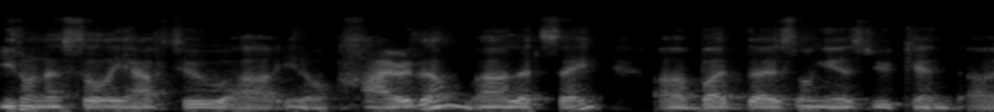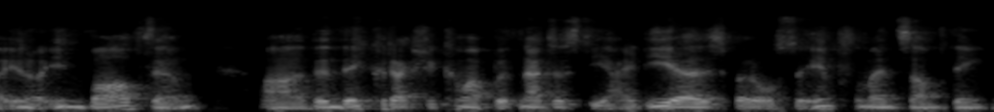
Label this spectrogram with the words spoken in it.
you don't necessarily have to uh, you know hire them, let's say, but as long as you can you know involve them uh, then they could actually come up with not just the ideas, but also implement something.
